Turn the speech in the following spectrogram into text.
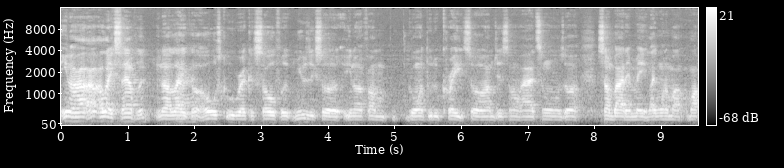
you know, I, I like sampling. You know, I like uh, old school records, soul for music. So, you know, if I'm going through the crates or I'm just on iTunes or somebody made, like one of my, my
